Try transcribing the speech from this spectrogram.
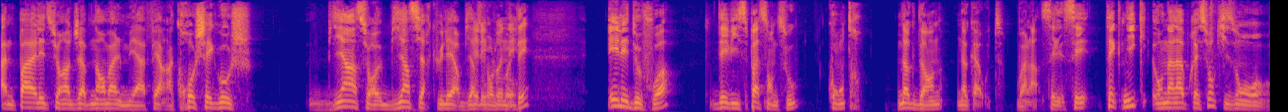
à ne pas aller sur un jab normal, mais à faire un crochet gauche bien, sur, bien circulaire, bien sur le côté. Et les deux fois, Davis passe en dessous, contre, knockdown, knockout. Voilà, c'est technique. On a l'impression qu'ils ont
